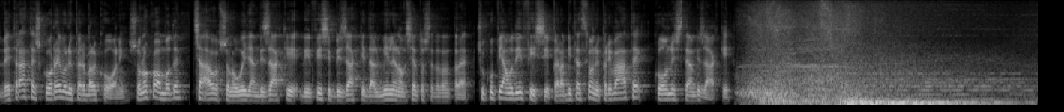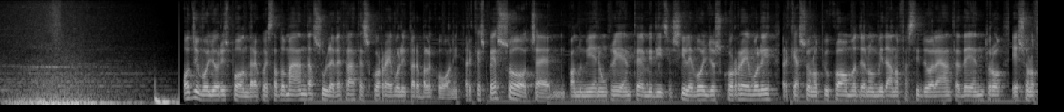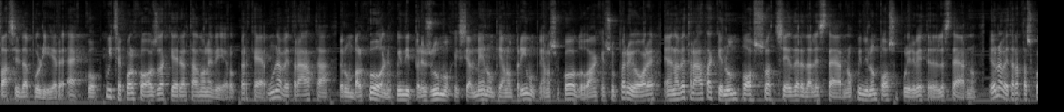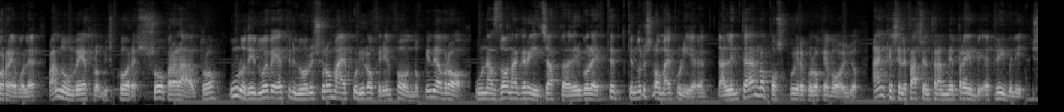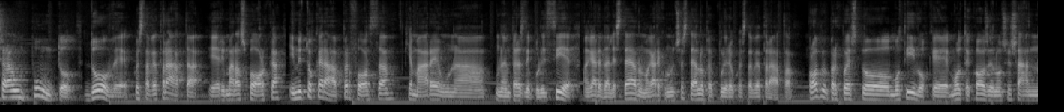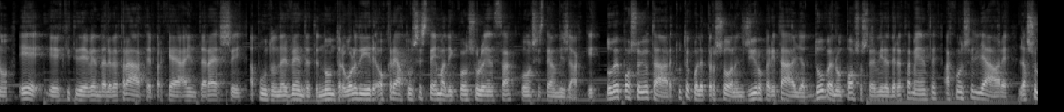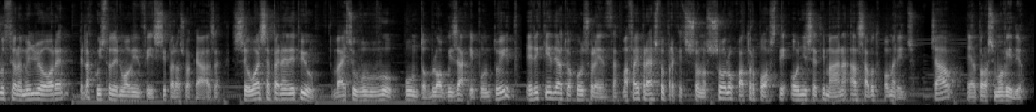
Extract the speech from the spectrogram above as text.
Vetrate scorrevoli per balconi, sono comode? Ciao, sono William Bisacchi di Infissi Bisacchi dal 1973. Ci occupiamo di infissi per abitazioni private con il sistema Bisacchi. Oggi voglio rispondere a questa domanda sulle vetrate scorrevoli per balconi perché spesso cioè, quando mi viene un cliente e mi dice sì le voglio scorrevoli perché sono più comode, non mi danno fastidio le ante dentro e sono facili da pulire. Ecco, qui c'è qualcosa che in realtà non è vero perché una vetrata per un balcone, quindi presumo che sia almeno un piano primo, piano secondo o anche superiore, è una vetrata che non posso accedere dall'esterno, quindi non posso pulire i vetri dall'esterno. E una vetrata scorrevole, quando un vetro mi scorre sopra l'altro, uno dei due vetri non riuscirò mai a pulirlo fino in fondo quindi avrò una zona grigia tra virgolette che non riuscirò mai a pulire. Dall'interno posso pulire quello che voglio. Anche se le faccio entrambe apribili ci sarà un punto dove questa vetrata eh, rimarrà sporca e mi toccherà per forza chiamare una, una impresa di pulizie magari dall'esterno magari con un cestello per pulire questa vetrata. Proprio per questo motivo che molte cose non si sanno e, e chi ti deve vendere le vetrate perché ha interessi appunto nel venderti non te lo vuole dire ho creato un sistema di consulenza con sistema Bisacchi, dove posso aiutare tutte quelle persone in giro per Italia dove non posso servire direttamente a consigliare la soluzione migliore per l'acquisto dei nuovi infissi per la sua casa. Se vuoi saperne di più vai su www.blogbisacchi.it e richiedi la tua consulenza, ma fai presto perché ci sono solo 4 posti ogni settimana al sabato pomeriggio. Ciao e al prossimo video!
